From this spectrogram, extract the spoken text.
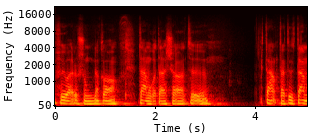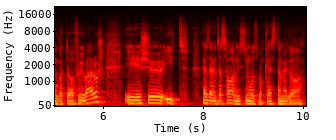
fővárosunknak a támogatását tehát támogatta a főváros, és itt 1938-ban kezdte meg a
